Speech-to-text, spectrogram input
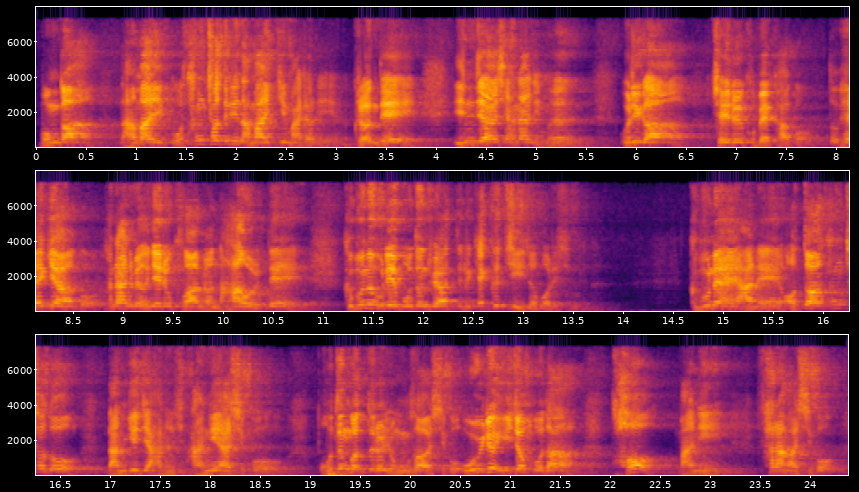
뭔가 남아있고 상처들이 남아있기 마련이에요. 그런데 인자하신 하나님은 우리가 죄를 고백하고 또 회개하고 하나님의 은혜를 구하며 나아올 때 그분은 우리의 모든 죄악들을 깨끗이 잊어버리십니다. 그분의 안에 어떠한 상처도 남기지 아니하시고 모든 것들을 용서하시고 오히려 이전보다 더 많이 사랑하시고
